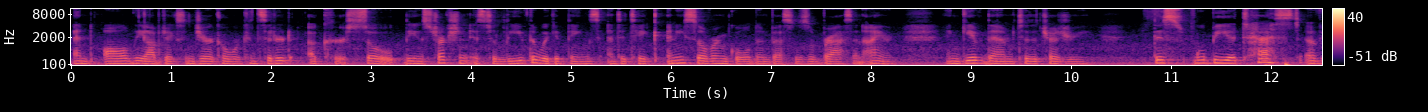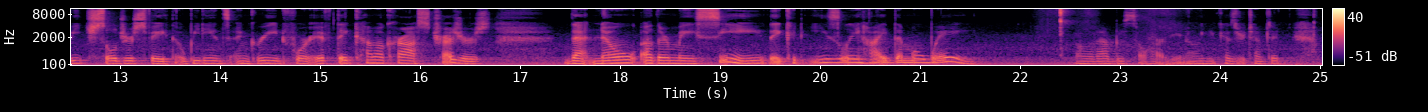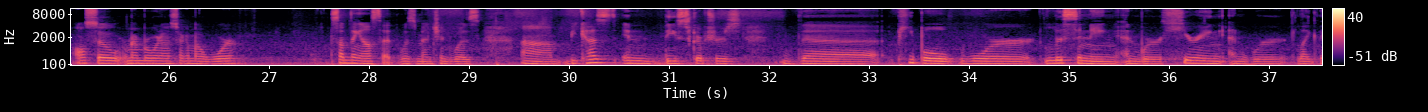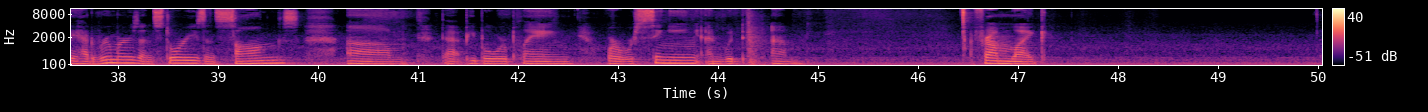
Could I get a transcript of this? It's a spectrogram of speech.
And all the objects in Jericho were considered a curse. So the instruction is to leave the wicked things and to take any silver and gold and vessels of brass and iron and give them to the treasury this will be a test of each soldier's faith, obedience, and greed, for if they come across treasures that no other may see, they could easily hide them away. Oh, that would be so hard, you know, because you're tempted. Also, remember when I was talking about war? Something else that was mentioned was um, because in these scriptures, the people were listening and were hearing and were like they had rumors and stories and songs um, that people were playing or were singing and would um, from like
